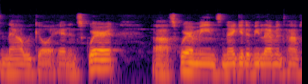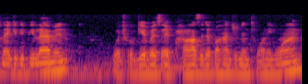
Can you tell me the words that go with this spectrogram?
Now we go ahead and square it. Uh, square means negative 11 times negative 11. which will give us a positive 121.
